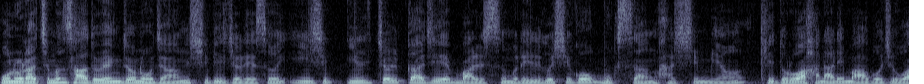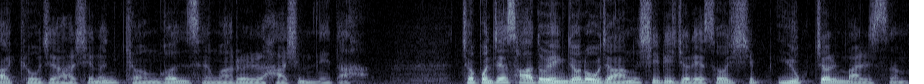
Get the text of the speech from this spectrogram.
오늘 아침은 사도행전 5장 12절에서 21절까지의 말씀을 읽으시고 묵상하시며 기도로 하나님 아버지와 교제하시는 경건 생활을 하십니다. 첫 번째 사도행전 5장 12절에서 16절 말씀.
